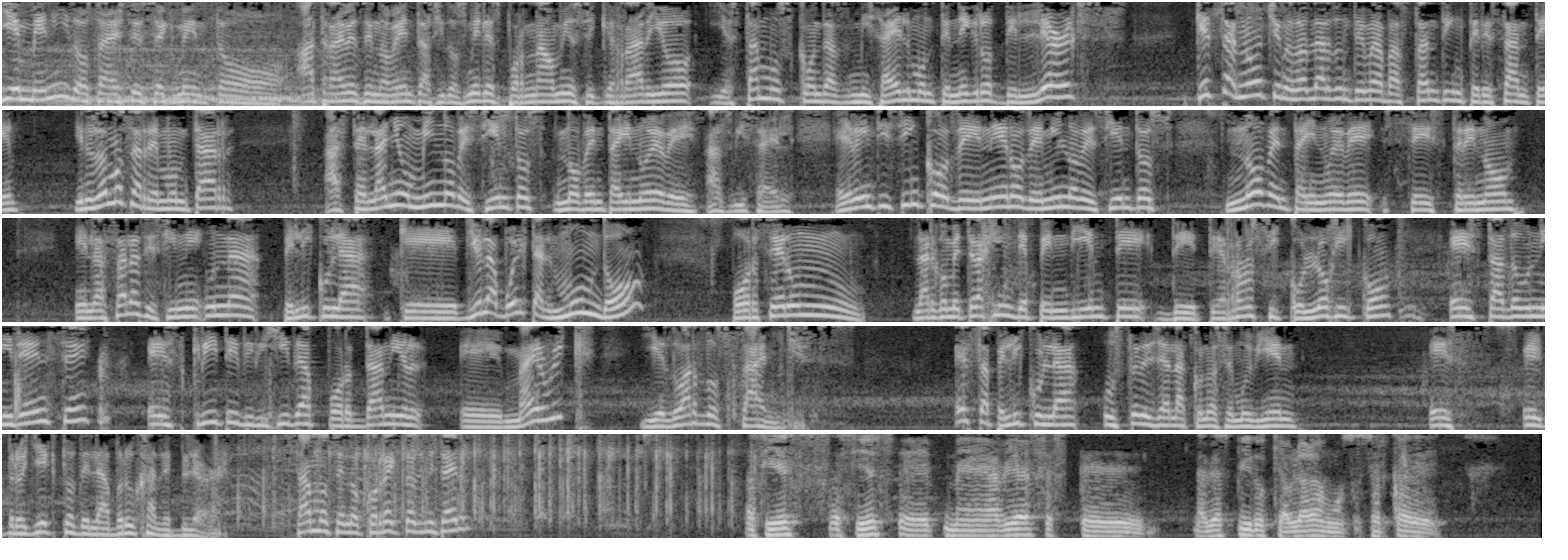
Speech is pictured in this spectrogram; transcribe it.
Bienvenidos a este segmento a través de 90s y 2000s por Now Music Radio y estamos con Misael Montenegro de Lurks que esta noche nos va a hablar de un tema bastante interesante y nos vamos a remontar hasta el año 1999, Asbisael. El 25 de enero de 1999 se estrenó en las salas de cine una película que dio la vuelta al mundo por ser un largometraje independiente de terror psicológico estadounidense, escrita y dirigida por Daniel eh, Myrick y Eduardo Sánchez. Esta película, ustedes ya la conocen muy bien, es el proyecto de la bruja de Blur. ¿Estamos en lo correcto, Misael? Así es, así es. Eh, me habías, este, me habías pedido que habláramos acerca de,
